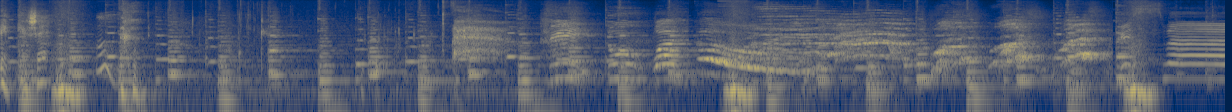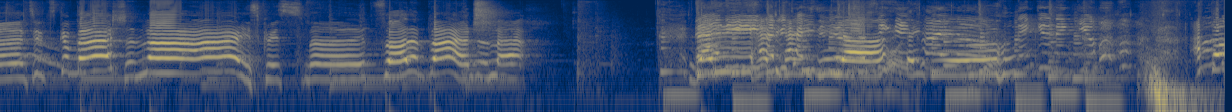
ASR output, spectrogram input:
Eh, can eh? Christmas, it's all about the love. Daddy, happy, happy Chinese New Year! Thank you. thank you! Thank you, thank you! Akka,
